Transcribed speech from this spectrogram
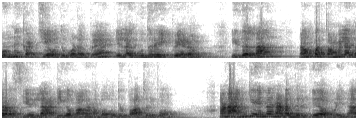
ஒன்று கட்சியை வந்து உடைப்பேன் இல்லை குதிரை பேரம். இதெல்லாம் நம்ம தமிழக அரசியலில் அதிகமாக நம்ம வந்து பார்த்துருப்போம். ஆனால் அங்கே என்ன நடந்திருக்கு அப்படின்னா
